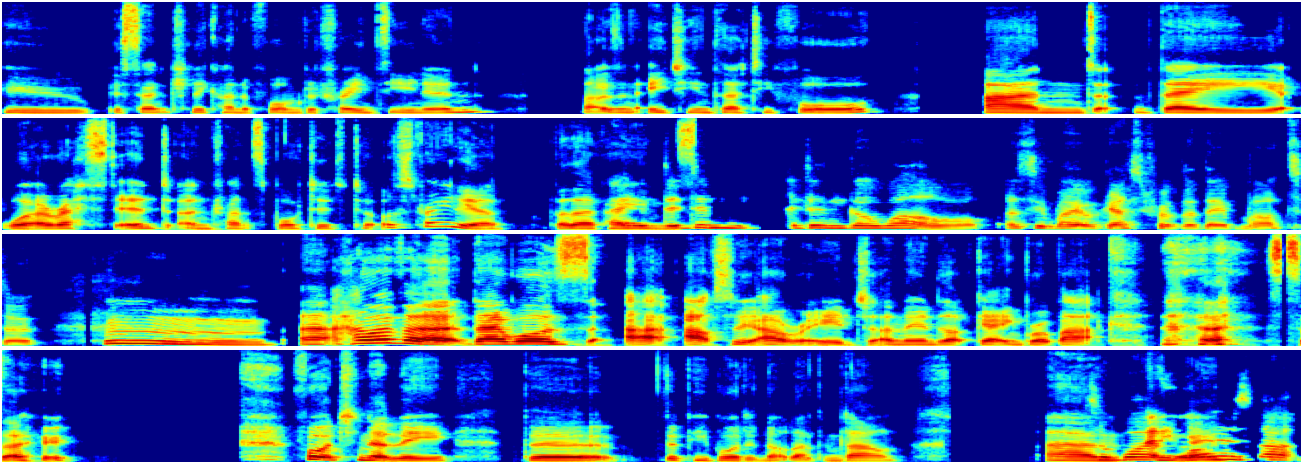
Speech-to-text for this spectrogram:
who essentially kind of formed a trades union. That was in 1834. And they were arrested and transported to Australia for their pains. it didn't. It didn't go well, as you might have guessed from the name Martyr. Hmm. Uh, however, there was uh, absolute outrage, and they ended up getting brought back. so, fortunately, the the people did not let them down. Um, so why anyway, why is that?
